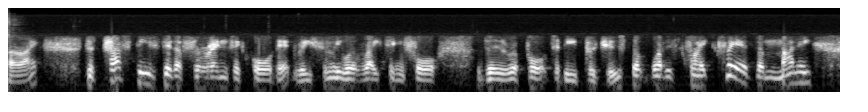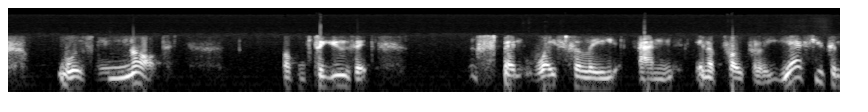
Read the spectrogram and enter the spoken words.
All right. The trustees did a forensic audit recently. We're waiting for the report to be produced. But what is quite clear, the money was not, to use it, spent wastefully and inappropriately. Yes, you can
